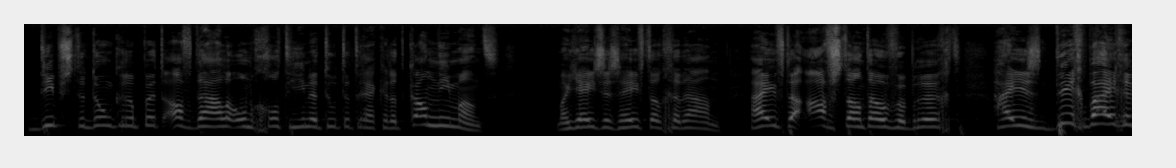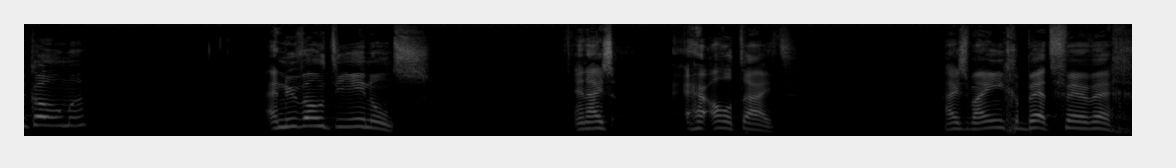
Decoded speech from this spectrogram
diepste donkere put afdalen om God hier naartoe te trekken? Dat kan niemand. Maar Jezus heeft dat gedaan. Hij heeft de afstand overbrugd. Hij is dichtbij gekomen. En nu woont hij in ons. En hij is er altijd. Hij is maar één gebed ver weg.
